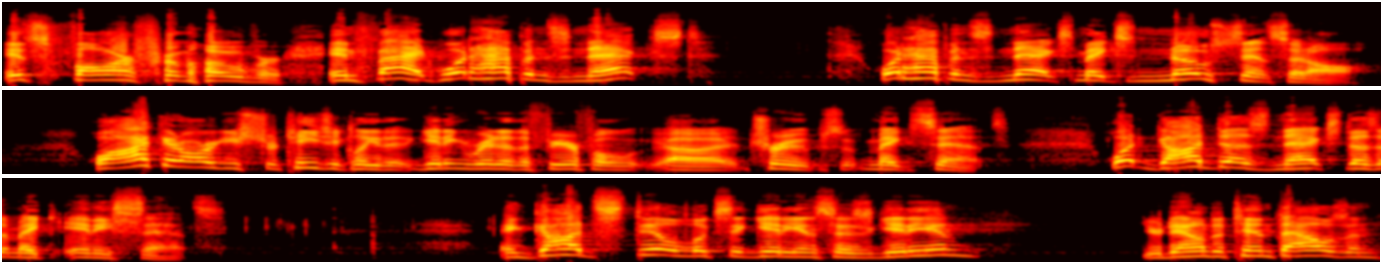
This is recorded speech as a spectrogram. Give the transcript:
It's far from over. In fact, what happens next? What happens next makes no sense at all. Well, I could argue strategically that getting rid of the fearful uh, troops makes sense. What God does next doesn't make any sense. And God still looks at Gideon and says, Gideon, you're down to 10,000,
